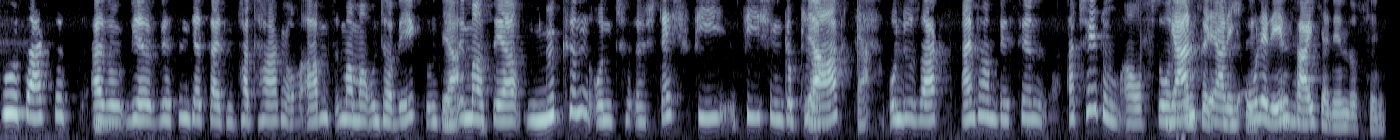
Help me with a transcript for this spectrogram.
du sagtest, also wir, wir sind jetzt seit ein paar Tagen auch abends immer mal unterwegs und sind ja. immer sehr Mücken und äh, Stechviechen geplagt. Ja, ja. Und du sagst einfach ein bisschen Acetum auf so Ganz ehrlich, ohne den fahre ich ja nirgends hin.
